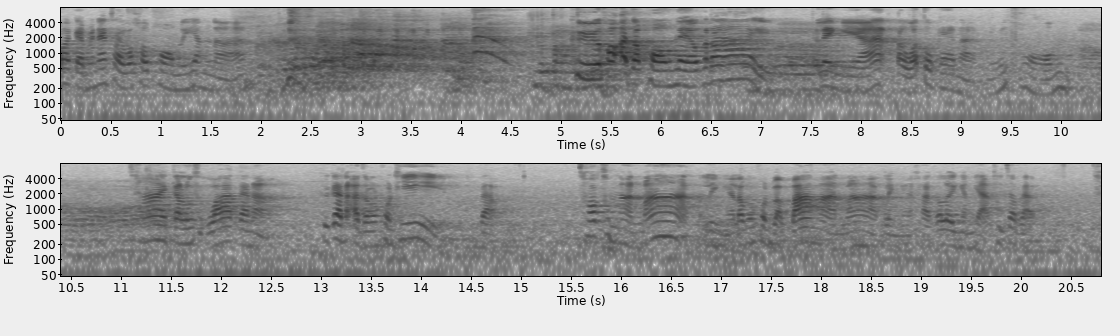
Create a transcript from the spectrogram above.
อะแกไม่แน่ใจว่าเขาพร้อมหรือยังนะ คือเขาอาจจะพร้อมแล้วก็ได้อะไรอย่างเงี้ย แต่ว่าตัวแกน่ะยังไม่พร้อม ใช่ การรู้สึกว่ากันอะคือกันอาจจะเป็นคนที่แบบชอบทำงานมากอะไรเงี้ยแล้วเป็นคนแบบบ้างานมากอะไรเงี้ยค่ะ ก็เลยยังอยากที่จะแบบ ท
